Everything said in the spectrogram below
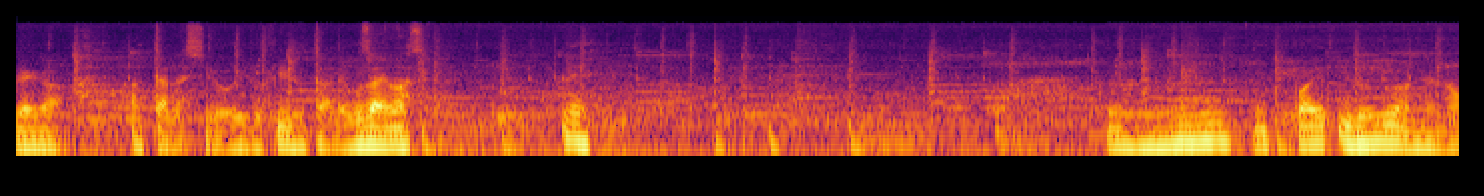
これが新しいオイルフィルターでございます。ね。うん、いっぱいいるよねな。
